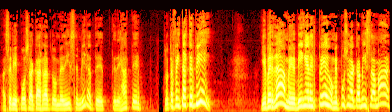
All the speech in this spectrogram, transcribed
hace mi esposa acá rato me dice, mira, te, te dejaste, no te afeitaste bien. Y es verdad, me vi en el espejo, me puse una camisa mal,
